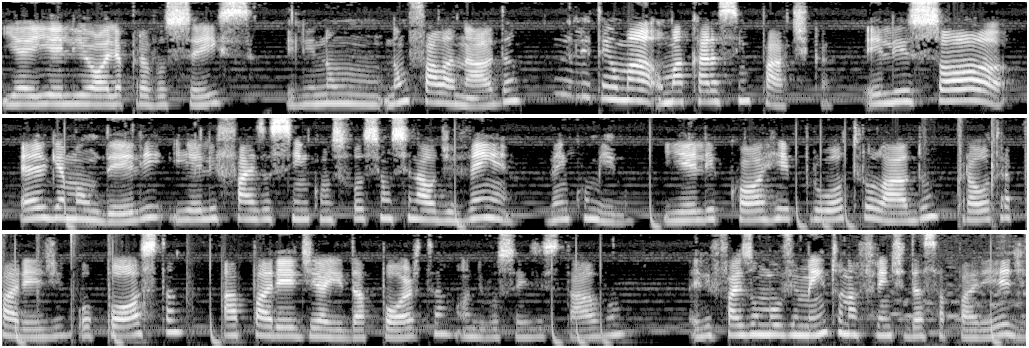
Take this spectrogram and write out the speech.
E aí ele olha pra vocês, ele não, não fala nada, ele tem uma, uma cara simpática. Ele só ergue a mão dele e ele faz assim, como se fosse um sinal de venha, vem comigo. E ele corre pro outro lado, pra outra parede, oposta à parede aí da porta onde vocês estavam. Ele faz um movimento na frente dessa parede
